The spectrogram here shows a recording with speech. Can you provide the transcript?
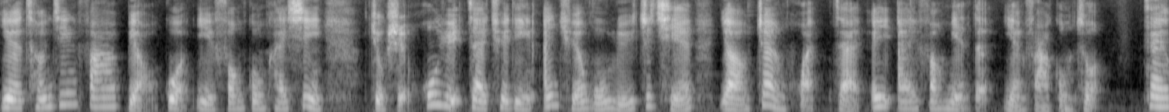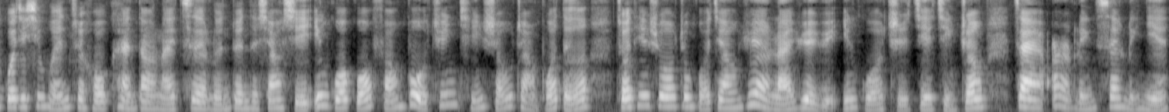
也曾经发表过一封公开信。就是呼吁在确定安全无虞之前，要暂缓在 AI 方面的研发工作。在国际新闻最后看到来自伦敦的消息，英国国防部军情首长伯德昨天说，中国将越来越与英国直接竞争。在二零三零年，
